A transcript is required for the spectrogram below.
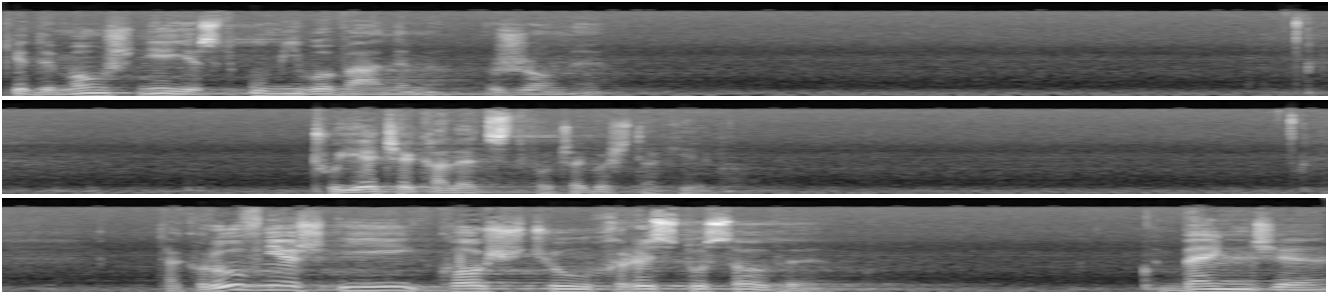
kiedy mąż nie jest umiłowanym żony. Czujecie kalectwo czegoś takiego. Tak również i Kościół Chrystusowy będzie,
